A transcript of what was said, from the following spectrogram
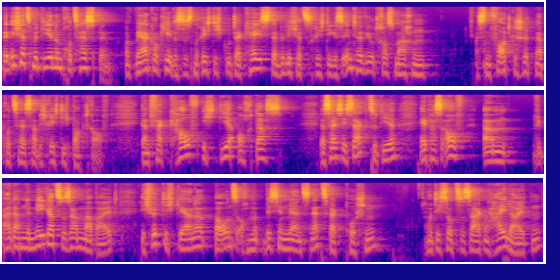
Wenn ich jetzt mit dir in einem Prozess bin und merke, okay, das ist ein richtig guter Case, da will ich jetzt ein richtiges Interview draus machen, ist ein fortgeschrittener Prozess, habe ich richtig Bock drauf, dann verkaufe ich dir auch das. Das heißt, ich sage zu dir, hey, pass auf, ähm, wir beide haben eine mega Zusammenarbeit. Ich würde dich gerne bei uns auch ein bisschen mehr ins Netzwerk pushen und dich sozusagen highlighten.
